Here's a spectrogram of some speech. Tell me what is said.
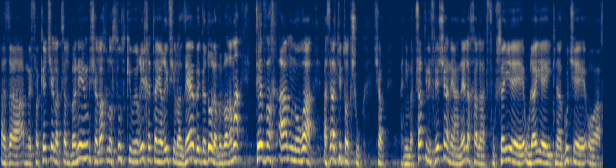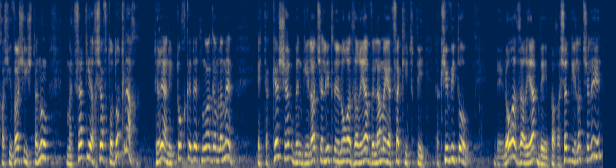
אז המפקד של הצלבנים שלח לו סוס כי הוא העריך את היריב שלו, זה היה בגדול, אבל ברמה טבח עם נורא, אז אל תתרגשו. עכשיו, אני מצאתי, לפני שאני אענה לך על הדפוסי אה, אולי אה, התנהגות ש... או החשיבה שהשתנו, מצאתי עכשיו, תודות לך, תראי, אני תוך כדי תנועה גם למד, את הקשר בין גלעד שליט לאלאור עזריה ולמה יצא קצפי. תקשיבי טוב. באלאור עזריה, בפרשת גלעד שליט,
